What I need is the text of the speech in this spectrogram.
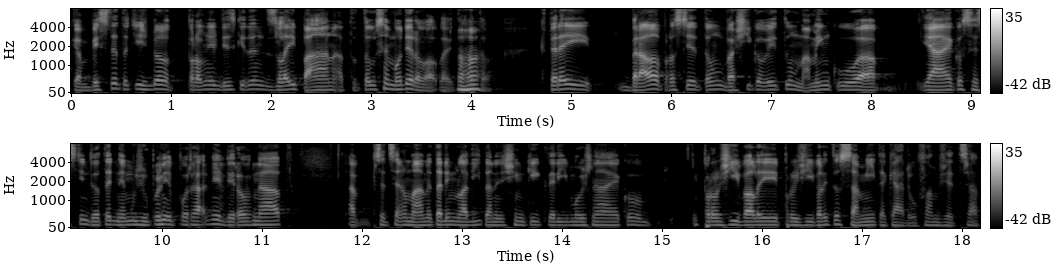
kam byste totiž byl pro mě vždycky ten zlej pán, a to, to už jsem moderoval tady Aha. to, který bral prostě tomu Vašíkovi tu maminku a já jako se s tím doteď nemůžu úplně pořádně vyrovnat. A přece jenom máme tady mladý tanečníky, který možná jako prožívali, prožívali to samý, tak já doufám, že třeba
